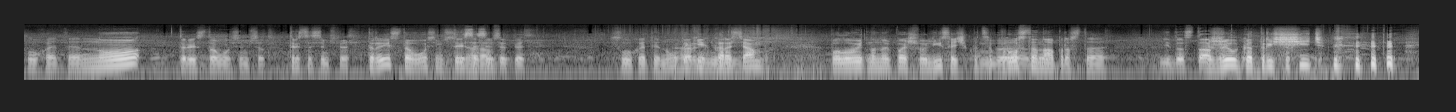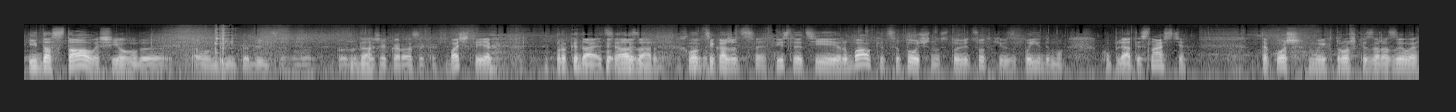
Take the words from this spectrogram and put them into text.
Слухайте, ну 380, 375. 380 грам. 375. Слухайте, ну таких карасям половить на 01 лісочку, це Да, просто-напросто. І достав. Жилка тріщить. І досталиш його. Да. А вон Дімка, дивіться, вона теж Да. хоче карасика. Бачите, як прокидається азарт. Хлопці кажуть, все. Після цієї рибалки це точно 100% поїдемо купляти снасті. Також ми їх трошки заразили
